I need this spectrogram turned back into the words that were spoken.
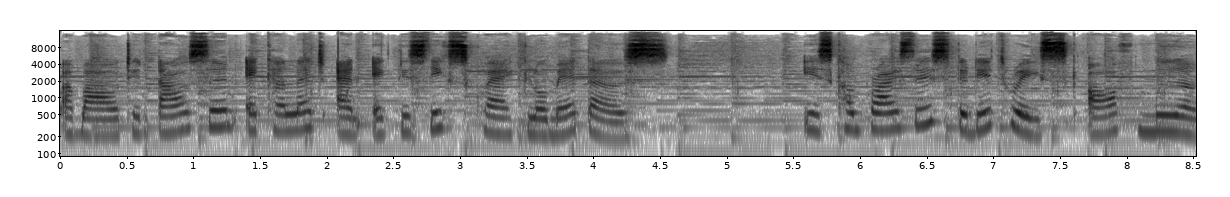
about 10,886 square kilometers. It comprises the districts of เมือง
